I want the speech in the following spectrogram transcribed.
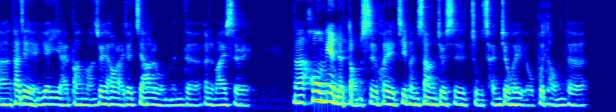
呃，他就也愿意来帮忙，所以后来就加入我们的 advisory。那后面的董事会基本上就是组成就会有不同的，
